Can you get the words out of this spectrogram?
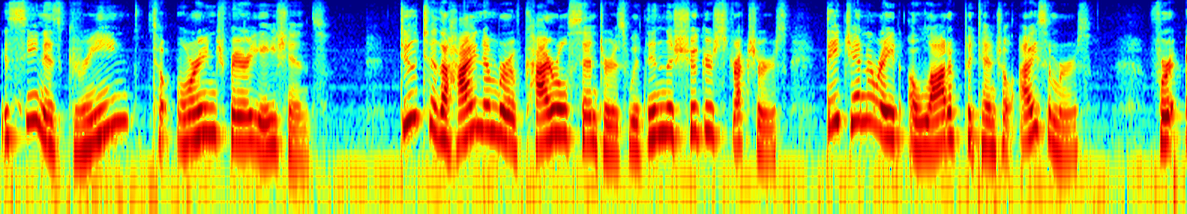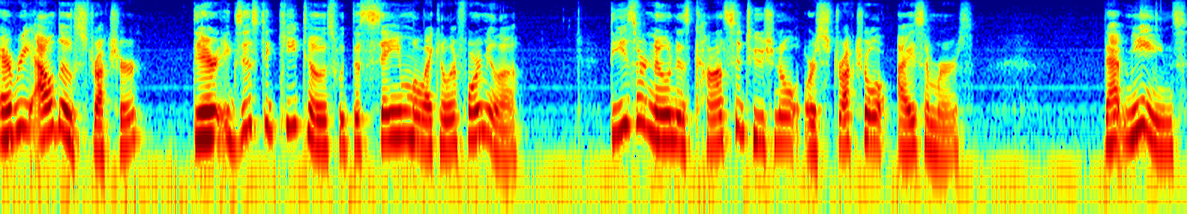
is seen as green to orange variations. Due to the high number of chiral centers within the sugar structures, they generate a lot of potential isomers. For every aldose structure, there exists a ketose with the same molecular formula. These are known as constitutional or structural isomers. That means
